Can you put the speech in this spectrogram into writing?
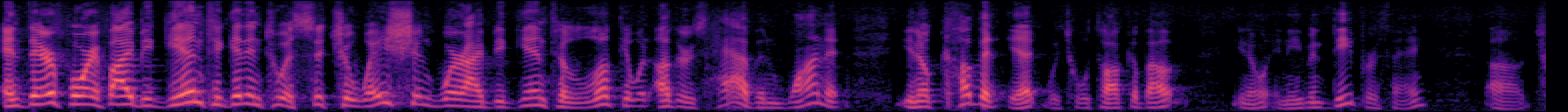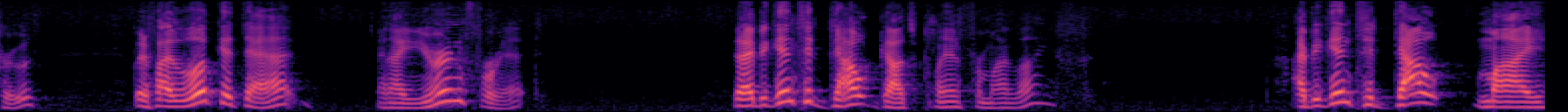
And therefore, if I begin to get into a situation where I begin to look at what others have and want it, you know, covet it, which we'll talk about, you know, an even deeper thing, uh, truth. But if I look at that and I yearn for it, then I begin to doubt God's plan for my life. I begin to doubt my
